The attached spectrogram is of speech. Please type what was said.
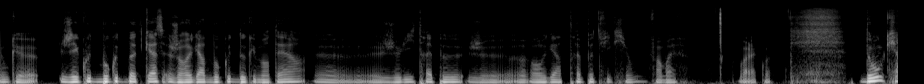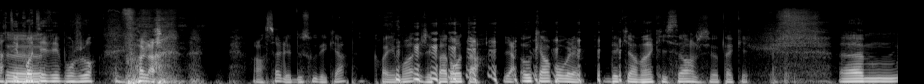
donc euh, j'écoute beaucoup de podcasts, je regarde beaucoup de documentaires, euh, je lis très peu, je regarde très peu de fiction. Enfin bref, voilà quoi. Donc euh, Arte.tv, bonjour. voilà. Alors ça, les dessous des cartes, croyez-moi, j'ai pas de retard. Il y a aucun problème. Dès qu'il y en a un qui sort, je suis au taquet. Euh,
